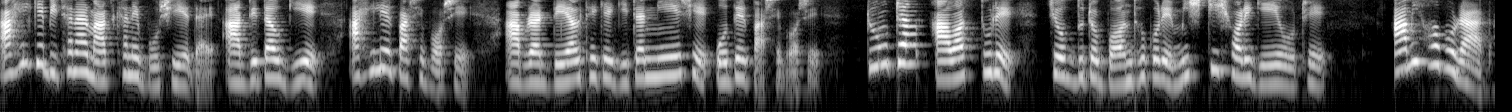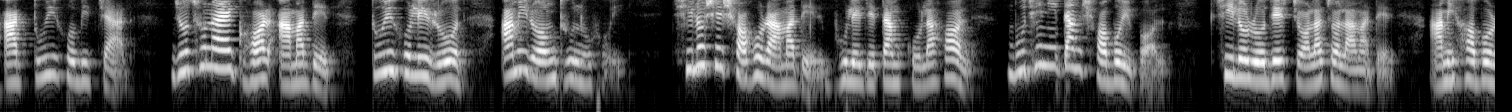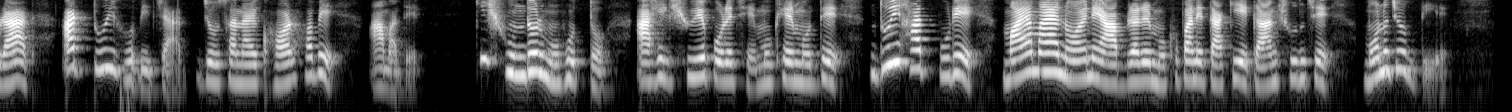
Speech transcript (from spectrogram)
আহিলকে বিছানার মাঝখানে বসিয়ে দেয়। আদ্রিতাও গিয়ে আহিলের পাশে বসে। আবরার দেয়াল থেকে গিটার নিয়ে এসে ওদের পাশে বসে। টুংটাং আওয়াজ তুলে চোখ দুটো বন্ধ করে মিষ্টি স্বরে গেয়ে ওঠে, আমি হব রাত আর তুই হবি চাঁদ। জোছনায় ঘর আমাদের। তুই হলি রোদ। আমি রংধনু হই। ছিল সে শহর আমাদের। ভুলে যেতাম কোলাহল, বুঝে নিতাম সবই বল। ছিল রোজের চলাচল আমাদের। আমি হব রাত, আর তুই হবি চাঁদ। জোছানায় ঘর হবে আমাদের। কি সুন্দর মুহূর্ত। আহিল শুয়ে পড়েছে, মুখের মধ্যে দুই হাত পুড়ে মায়া মায়া নয়নে আবরারের মুখপানে তাকিয়ে গান শুনছে মনোযোগ দিয়ে।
